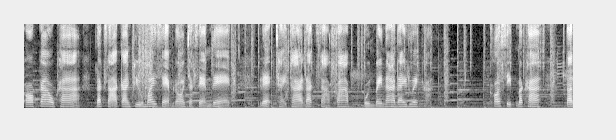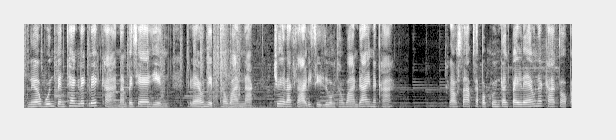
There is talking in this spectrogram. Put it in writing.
ข้อ 9 ค่ะ รักษาอาการผิวไหม้แสบร้อนจากแสงแดด และใช้ทารักษาฝ้าบนใบหน้าได้ด้วยค่ะ ข้อ 10 นะคะ ตัดเนื้อวุ้นเป็นแท่งเล็กๆ ค่ะนำไปแช่เย็น แล้วเน็บทวารหนัก ช่วยรักษาลิสีดวงทวารได้นะคะ เราทราบสรรพคุณกันไปแล้วนะคะ ต่อไป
